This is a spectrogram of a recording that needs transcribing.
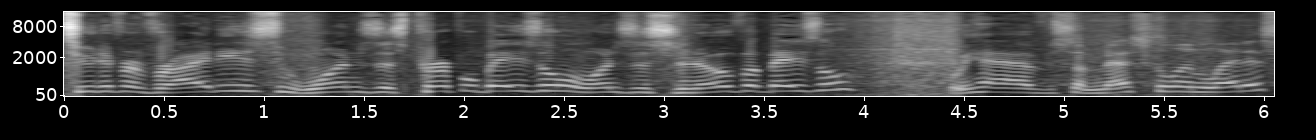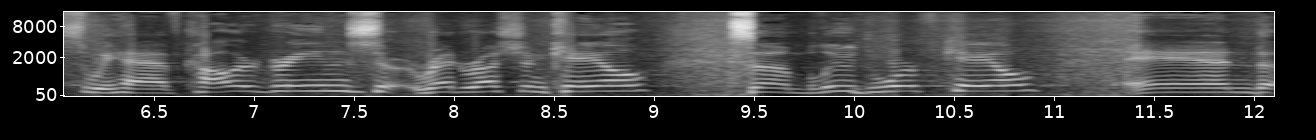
two different varieties. One's this purple basil and one's this Genova basil. We have some mesclun lettuce. We have collard greens, red Russian kale, some blue dwarf kale, and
